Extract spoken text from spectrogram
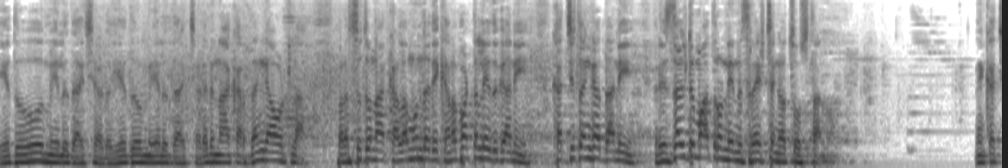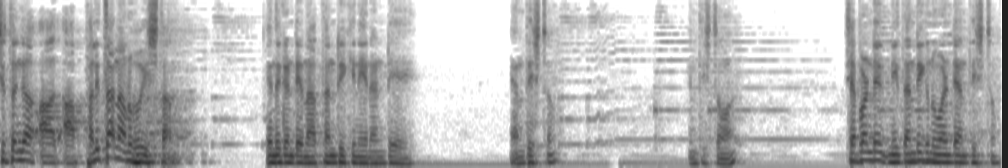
ఏదో మేలు దాచాడు ఏదో మేలు దాచాడు. అది నాకు అర్థం కావట్లా. ప్రస్తుతం నా కళ్ళ ముందు అది కనపట్టలేదు కానీ ఖచ్చితంగా దాని రిజల్ట్ మాత్రం నేను శ్రేష్టంగా చూస్తాను. నేను ఖచ్చితంగా ఆ ఆ ఫలితాన్ని అనుభవిస్తాను. ఎందుకంటే నా తండ్రికి నేనంటే ఎంత ఇష్టం? ఎంత ఇష్టమా? చెప్పండి నీ తండ్రికి నువ్వంటే ఎంత ఇష్టం?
